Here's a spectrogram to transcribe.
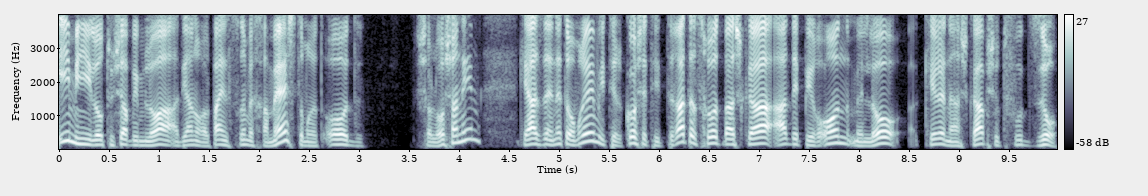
אם היא לא תושב במלואה עד ינואר 2025, זאת אומרת עוד שלוש שנים, כי אז נטו אומרים, היא תרכוש את יתרת הזכויות בהשקעה עד לפירעון מלוא קרן ההשקעה בשותפות זו.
